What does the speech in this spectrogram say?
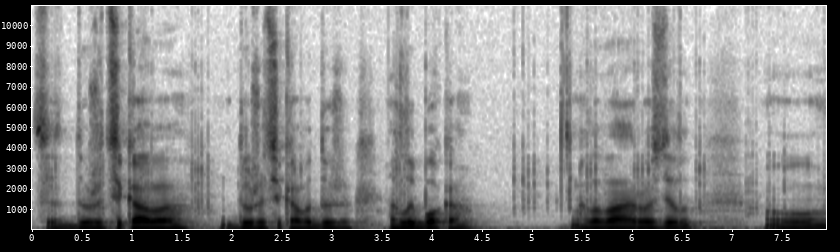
Це дуже цікаво, дуже цікаво, дуже глибока глава, розділ у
